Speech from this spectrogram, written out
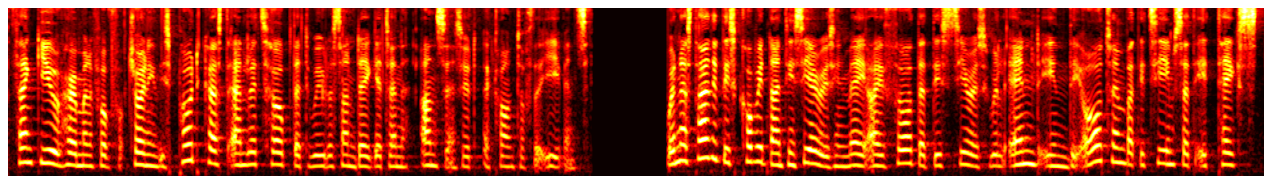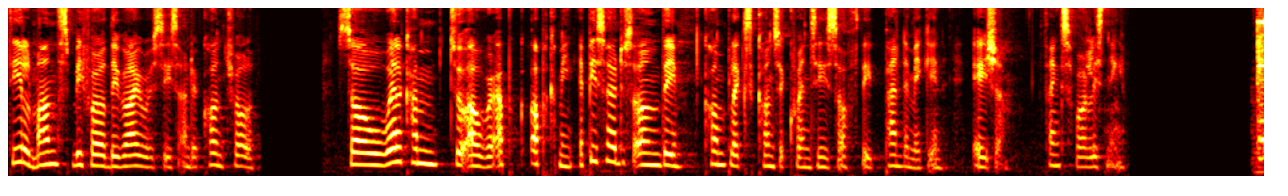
Thank you, Hermann, for, joining this podcast, and let's hope that we will someday get an uncensored account of the events. When I started this COVID 19 series in May, I thought that this series will end in the autumn, but it seems that it takes still months before the virus is under control. So, welcome to our up- upcoming episodes on the complex consequences of the pandemic in Asia. Thanks for listening. You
